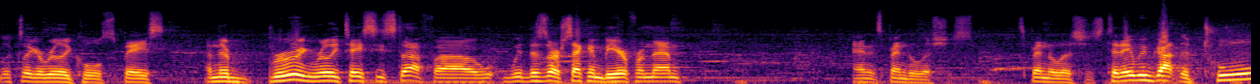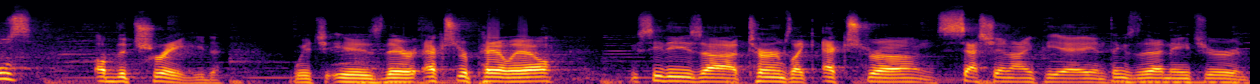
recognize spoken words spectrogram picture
Looks like a really cool space, and they're brewing really tasty stuff. Uh, we, this is our second beer from them, and it's been delicious. Delicious. Today we've got the Tools of the Trade, which is their extra pale ale. You see these uh, terms like extra and session IPA and things of that nature, and,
